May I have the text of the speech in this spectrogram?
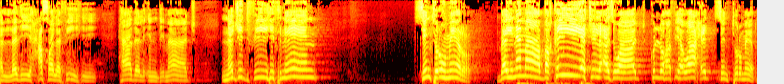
الذي حصل فيه هذا الاندماج نجد فيه اثنين centromere. بينما بقية الأزواج كلها فيها واحد centromere.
